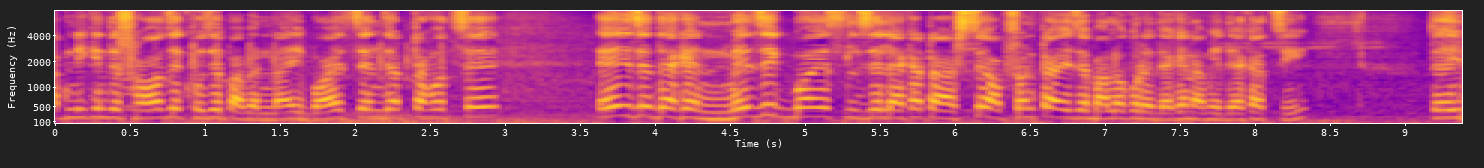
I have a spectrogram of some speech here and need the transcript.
আপনি কিন্তু সহজে খুঁজে পাবেন না। এই ভয়েস চেঞ্জারটা হচ্ছে এই যে দেখেন ম্যাজিক ভয়েস যে লেখাটা আসছে অপশনটা এই যে ভালো করে দেখেন আমি দেখাচ্ছি। তো এই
